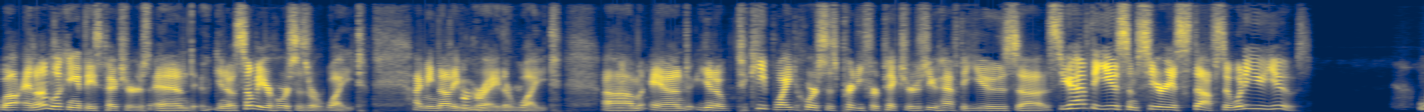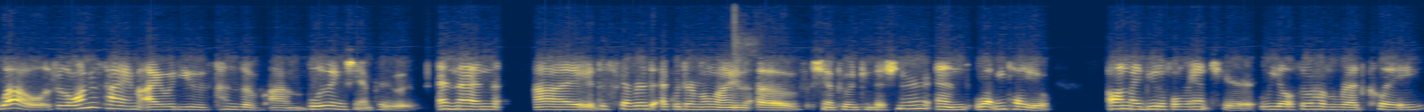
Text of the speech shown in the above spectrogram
Well, and I'm looking at these pictures, and you know, some of your horses are white. I mean, not even uh-huh. gray; they're white. Um, and you know, to keep white horses pretty for pictures, you have to use uh, so you have to use some serious stuff. So, what do you use? Well, for the longest time, I would use tons of um, bluing shampoos, and then I discovered the Equiderma line of shampoo and conditioner. And let me tell you, on my beautiful ranch here, we also have red clay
